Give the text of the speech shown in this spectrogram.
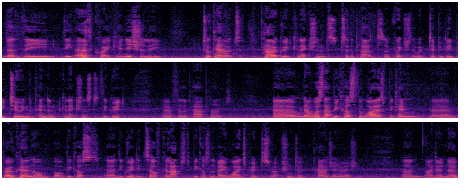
that the, the earthquake initially took out power grid connections to the plants, of which there would typically be two independent connections to the grid uh, for the power plants. Uh, now, was that because the wires became uh, broken or, or because uh, the grid itself collapsed because of the very widespread disruption to power generation? Um, I don't know.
